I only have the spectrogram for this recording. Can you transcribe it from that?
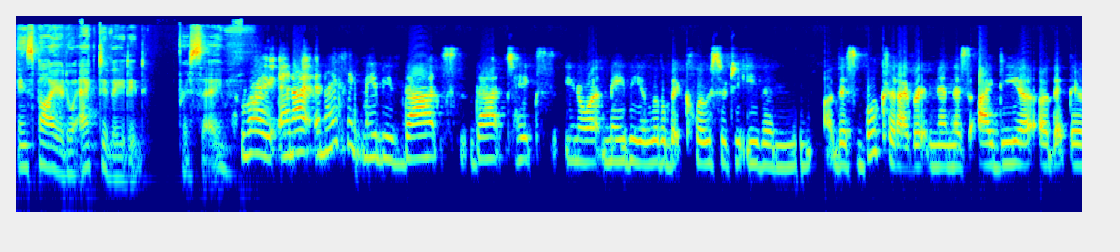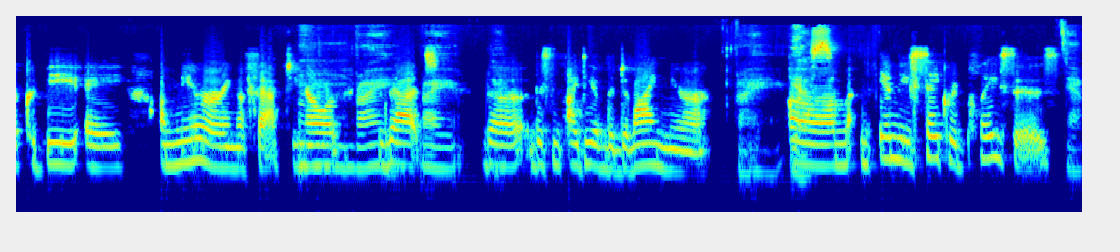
inspired or activated per se right and i and i think maybe that's that takes you know what maybe a little bit closer to even uh, this book that i've written and this idea of that there could be a a mirroring effect you know mm, right, that right. the this idea of the divine mirror Right. Yes. Um, in these sacred places, yeah.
